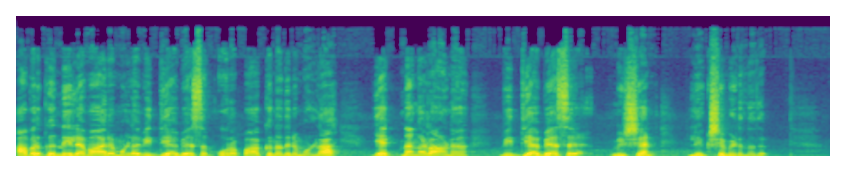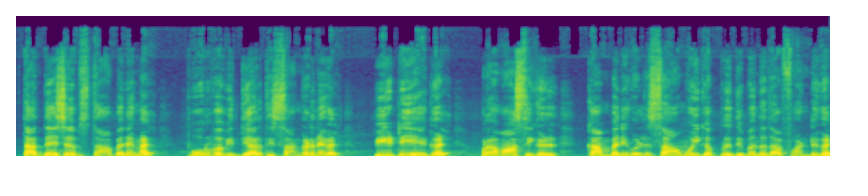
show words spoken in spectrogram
അവർക്ക് നിലവാരമുള്ള വിദ്യാഭ്യാസം ഉറപ്പാക്കുന്നതിനുമുള്ള യത്നങ്ങളാണ് വിദ്യാഭ്യാസ മിഷൻ ലക്ഷ്യമിടുന്നത്. തദ്ദേശ സ്ഥാപനങ്ങൾ പൂർവ വിദ്യാർത്ഥി സംഘടനകൾ പി ടി എകൾ പ്രവാസികൾ കമ്പനികളുടെ സാമൂഹിക പ്രതിബദ്ധത ഫണ്ടുകൾ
